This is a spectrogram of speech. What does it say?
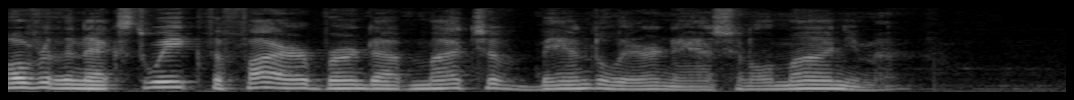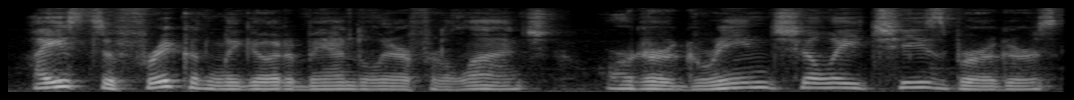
Over the next week, the fire burned up much of Bandelier National Monument. I used to frequently go to Bandelier for lunch, order green chili cheeseburgers,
